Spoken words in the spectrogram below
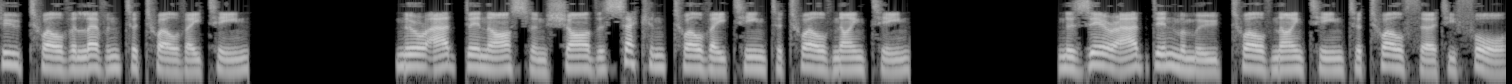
II 1211–1218 Nur ad-Din Arslan Shah II 1218–1219 Nasir ad-Din Mahmud 1219–1234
